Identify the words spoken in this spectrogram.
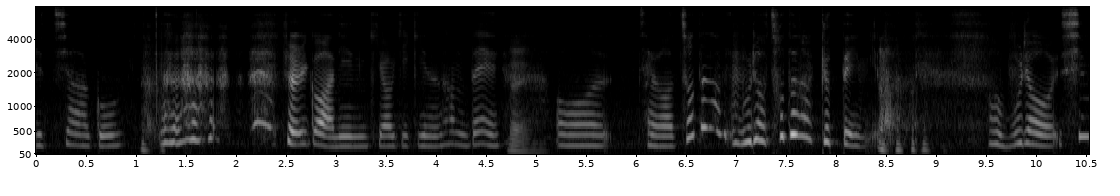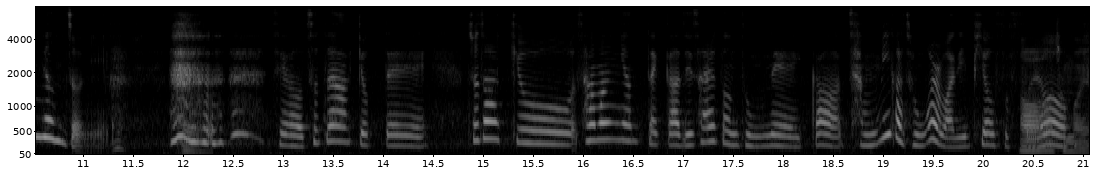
유치하고 별거 아닌 기억이기는 한데 네, 어, 제가 초등학 무려 초등학교 때입니다. 어, 무려 10년 전이에요. 네. 제가 초등학교 때 초등학교 3학년 때까지 살던 동네가 장미가 정말 많이 피었었어요. 아 정말요?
